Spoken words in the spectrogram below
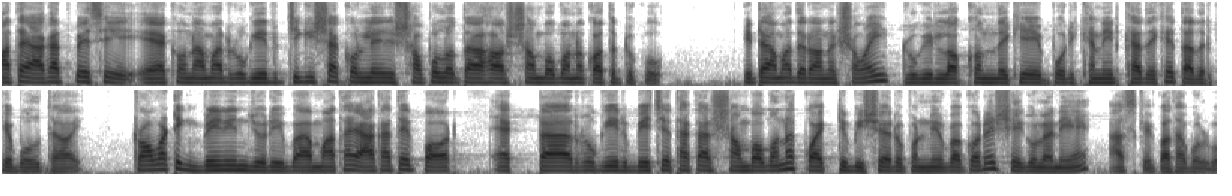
মাথায় আঘাত পেয়েছে এখন আমার রোগীর চিকিৎসা করলে সফলতা হওয়ার সম্ভাবনা কতটুকু? এটা আমাদের অনেক সময় রোগীর লক্ষণ দেখে পরীক্ষা নিরীক্ষা দেখে তাদেরকে বলতে হয়। ট্রমাটিক ব্রেন ইঞ্জুরি বা মাথায় আঘাতের পর একটা রোগীর বেঁচে থাকার সম্ভাবনা কয়েকটি বিষয়ের উপর নির্ভর করে, সেগুলো নিয়ে আজকে কথা বলব।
